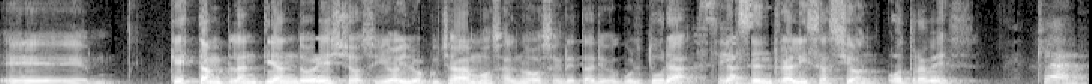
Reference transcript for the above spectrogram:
Eh, ¿Qué están planteando ellos? Y hoy lo escuchábamos al nuevo secretario de Cultura, la centralización, otra vez. Claro.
